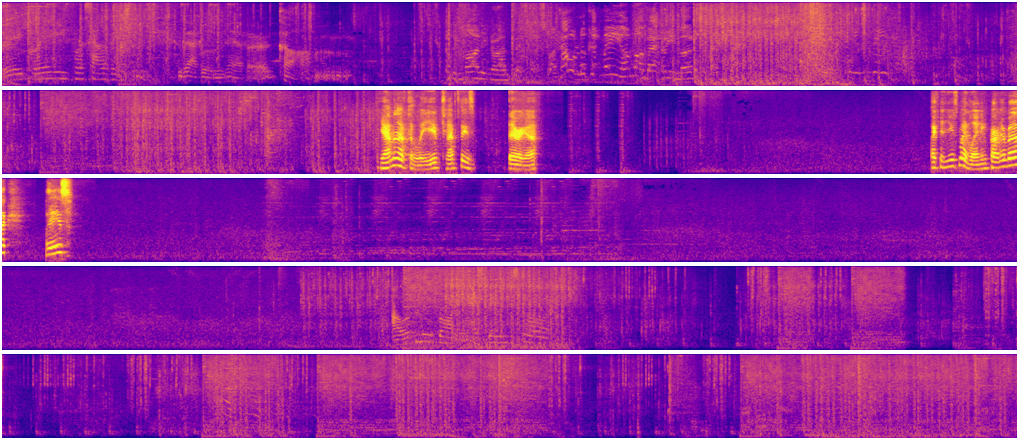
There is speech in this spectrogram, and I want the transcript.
They pray for a salvation that will never come. Don't be minding your own business. Like, oh, look at me. I'm not about to be murdered the next day. Yeah, I'm gonna have to leave. Can I please... There we go. I can use my landing partner back, please?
